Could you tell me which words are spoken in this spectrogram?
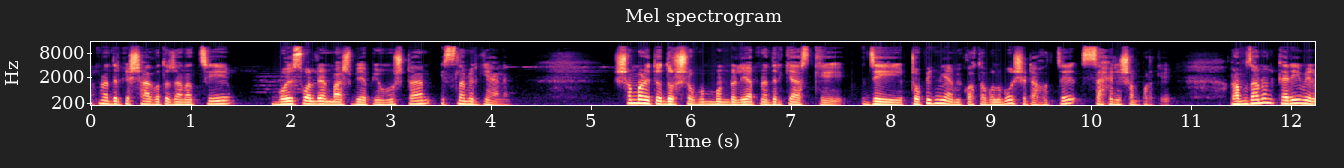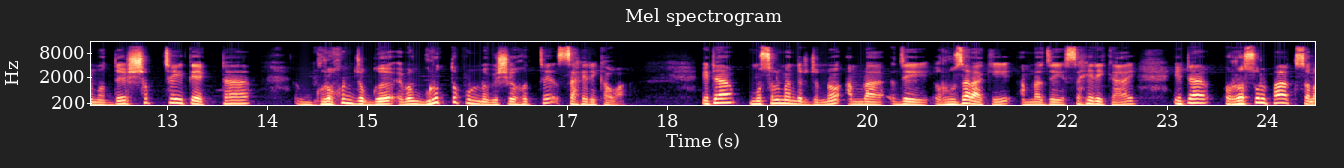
আপনাদেরকে স্বাগত জানাচ্ছি বয়েস ওয়ার্ল্ডের মাসব্যাপী অনুষ্ঠান ইসলামের জ্ঞানে। সম্মানিত দর্শক মণ্ডলী, আপনাদেরকে আজকে যে টপিক নিয়ে আমি কথা বলব সেটা হচ্ছে সাহেরি সম্পর্কে। রমজানুল করিমের মধ্যে সবচাইতে একটা গ্রহণযোগ্য এবং গুরুত্বপূর্ণ বিষয় হচ্ছে সাহেরি খাওয়া। এটা মুসলমানদের জন্য আমরা যে রোজা রাখি, আমরা যে সাহেরি খাই, এটা রসুল পাক সাল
